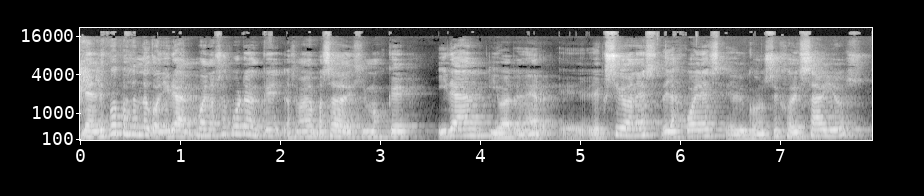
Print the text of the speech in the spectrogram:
Bien, después pasando con Irán. Bueno, ¿se acuerdan que la semana pasada dijimos que Irán iba a tener eh, elecciones de las cuales el Consejo de Sabios,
